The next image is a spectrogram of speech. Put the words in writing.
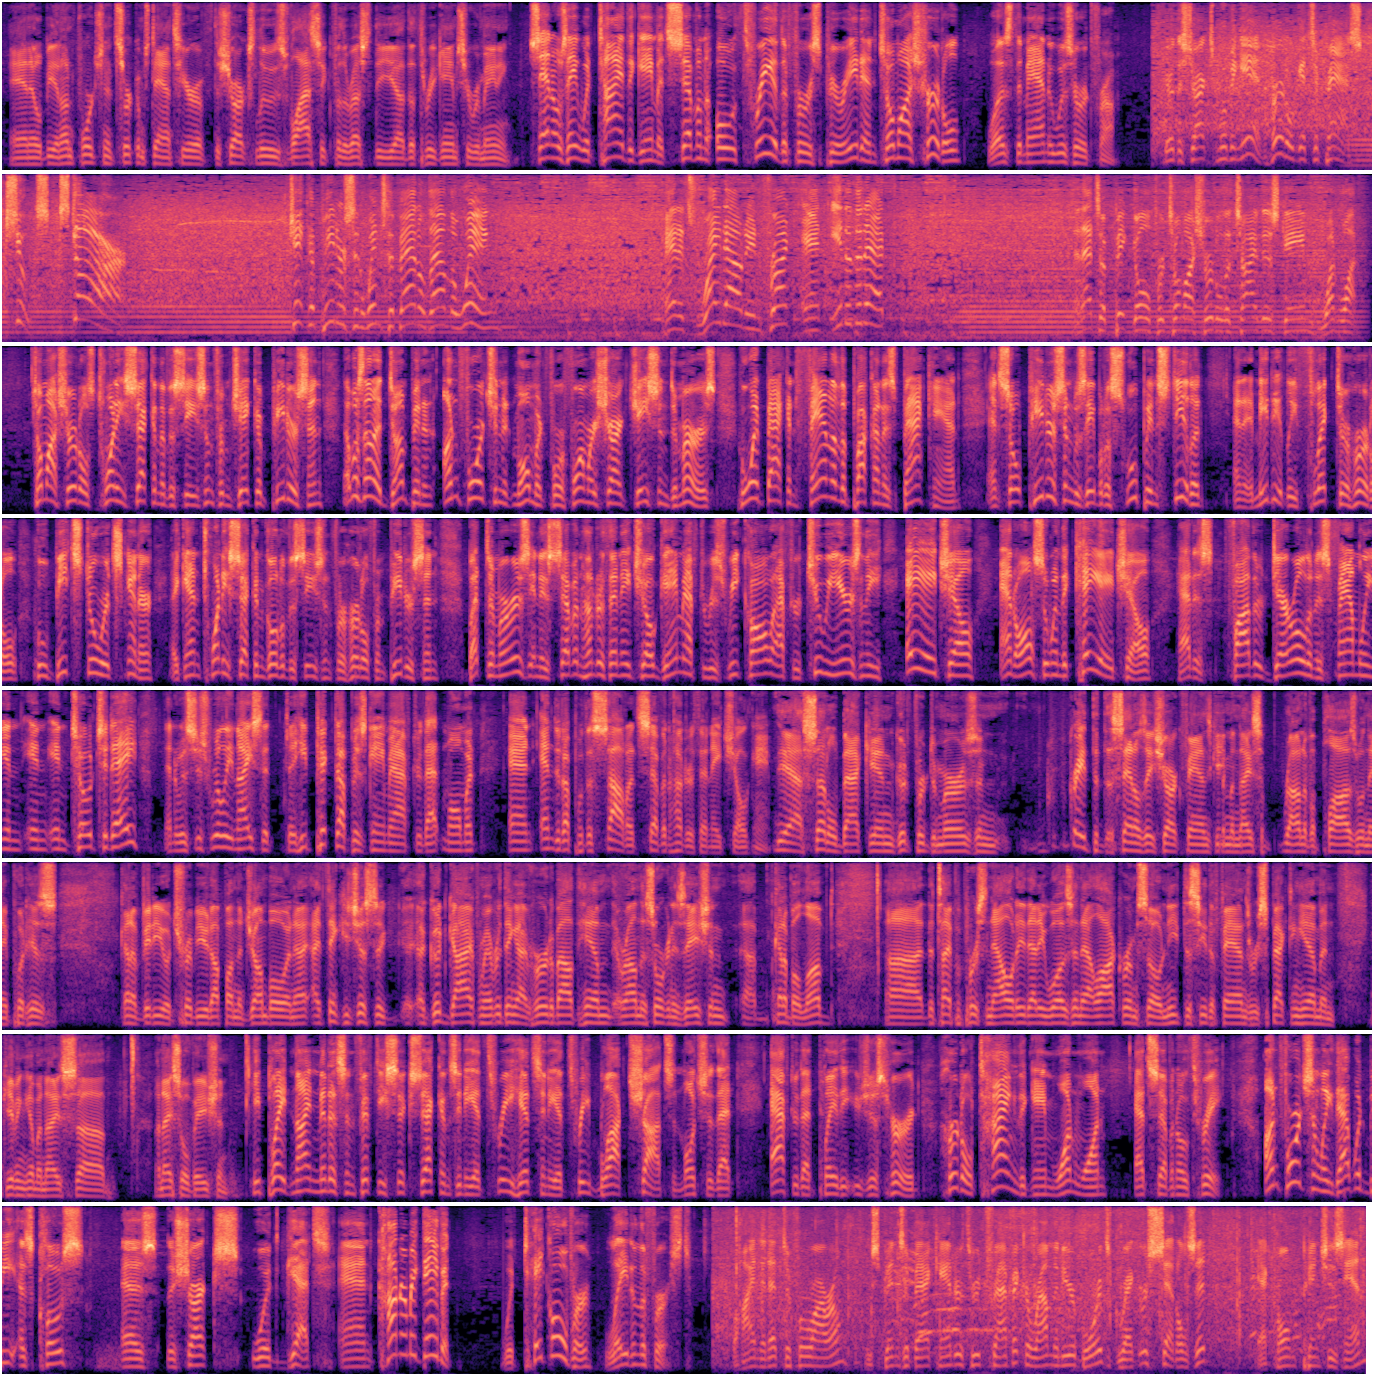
and it'll be an unfortunate circumstance here if the Sharks lose Vlasic for the rest of the uh, the three games here remaining. San Jose would tie the game at 7:03 of the first period, and Tomas Hertl was the man who was heard from. Here the Sharks moving in. Hertl gets a pass, shoots, star. Jacob Peterson wins the battle down the wing, and it's right out in front and into the net. And that's a big goal for Tomas Hertl to tie this game 1 1. Tomas Hertl's 22nd of the season from Jacob Peterson. That was on a dump in an unfortunate moment for former Shark Jason Demers, who went back and fanned the puck on his backhand. And so Peterson was able to swoop in, steal it, and immediately flick to Hertl, who beat Stuart Skinner. Again, 22nd goal of the season for Hertl from Peterson. But Demers in his 700th NHL game after his recall after two years in the AHL and also in the KHL had his father Daryl and his family in, in, in tow today. And it was just really nice that he picked up his game after that moment and ended up with a solid 700th NHL game. Yeah, settled back in. Good for Demers, and great that the San Jose Shark fans gave him a nice round of applause when they put his kind of video tribute up on the jumbo. And I, I think he's just a, a, good guy from everything I've heard about him around this organization. Uh, kind of beloved. Uh, the type of personality that he was in that locker room. So neat to see the fans respecting him and giving him a nice uh, a nice ovation. He played nine minutes and 56 seconds, and he had three hits and he had three blocked shots, and most of that after that play that you just heard. Hertl tying the game 1 1 at 7.03. Unfortunately, that would be as close as the Sharks would get, and Connor McDavid would take over late in the first. Behind the net to Ferraro, who spins a backhander through traffic around the near boards. Gregor settles it. Ekholm pinches in.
